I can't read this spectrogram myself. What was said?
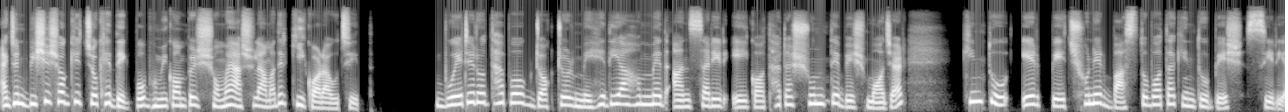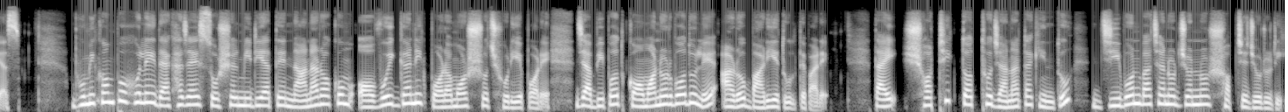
একজন বিশেষজ্ঞের চোখে দেখব ভূমিকম্পের সময় আসলে আমাদের কি করা উচিত। বুয়েটের অধ্যাপক ডক্টর মেহেদি আহমেদ আনসারির এই কথাটা শুনতে বেশ মজার। কিন্তু এর পেছনের বাস্তবতা কিন্তু বেশ সিরিয়াস। ভূমিকম্প হলেই দেখা যায় সোশ্যাল মিডিয়াতে নানা রকম অবৈজ্ঞানিক পরামর্শ ছড়িয়ে পড়ে, যা বিপদ কমানোর বদলে আরও বাড়িয়ে তুলতে পারে। তাই সঠিক তথ্য জানাটা কিন্তু জীবন বাঁচানোর জন্য সবচেয়ে জরুরি।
